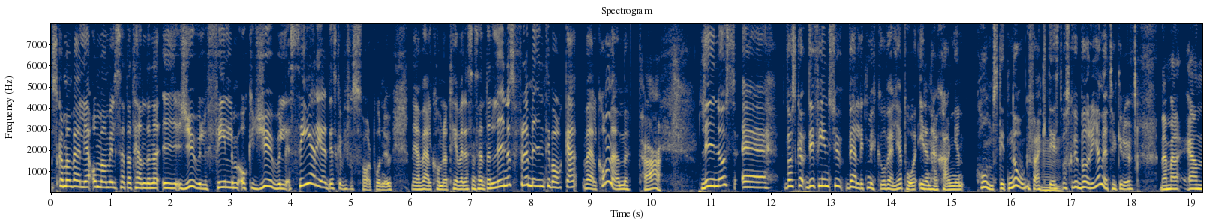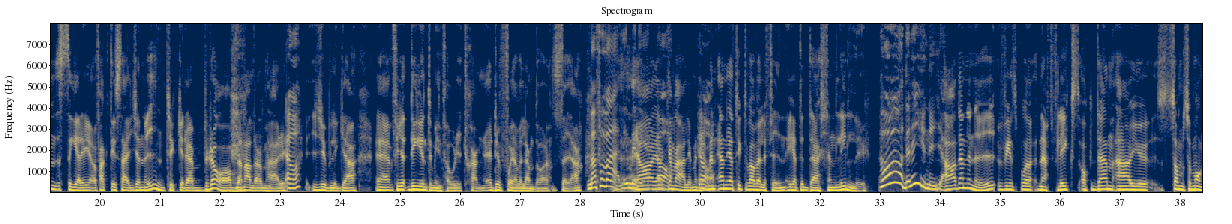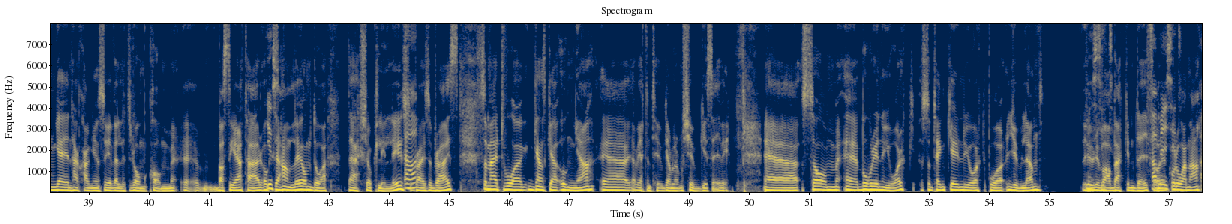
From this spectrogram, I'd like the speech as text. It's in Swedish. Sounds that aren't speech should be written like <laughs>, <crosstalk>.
ska man välja om man vill sätta tänderna i julfilm och julserier? Det ska vi få svar på nu när jag välkomnar tv-recensenten Linus Fremin tillbaka. Välkommen! Tack. Linus, eh, ska, det finns ju väldigt mycket att välja på i den här genren. Konstigt nog faktiskt. Mm. Vad ska vi börja med tycker du? Nej, men en serie jag faktiskt här genuint tycker är bra bland alla de här <laughs> Ja. juliga, eh, för jag- det är ju inte min favoritgenre, det får jag väl ändå säga. Man får vara ärlig med Ja, det. jag kan vara ärlig med det. Ja. Men en jag tyckte var väldigt fin heter Dash and Lily. Ja, den är ju nya. Ja, den är ny, finns på Netflix och den är ju, som så många i den här genren, så är väldigt romcom eh, baserat här. Och Just. det handlar ju om då Dash och Lily, surprise, surprise, som är två ganska unga, eh, jag vet inte hur gamla de är, 20 säger vi, eh, som eh, bor i New York. Så tänker New York på julen, hur Mysigt. det var back in the day Ja, före mysigt. corona.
